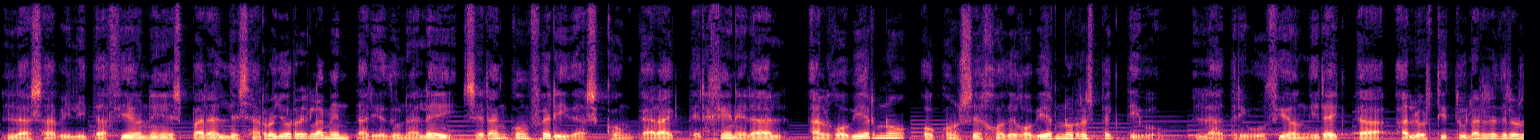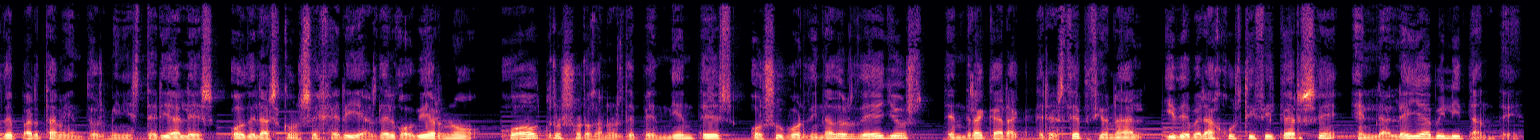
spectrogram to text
Las habilitaciones para el desarrollo reglamentario de una ley serán conferidas con carácter general al Gobierno o Consejo de Gobierno respectivo. La atribución directa a los titulares de los departamentos ministeriales o de las consejerías del Gobierno o a otros órganos dependientes o subordinados de ellos tendrá carácter excepcional y deberá justificarse en la ley habilitante.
